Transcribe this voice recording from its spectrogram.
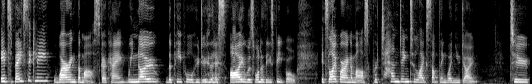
It's basically wearing the mask, okay? We know the people who do this. I was one of these people. It's like wearing a mask, pretending to like something when you don't, to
